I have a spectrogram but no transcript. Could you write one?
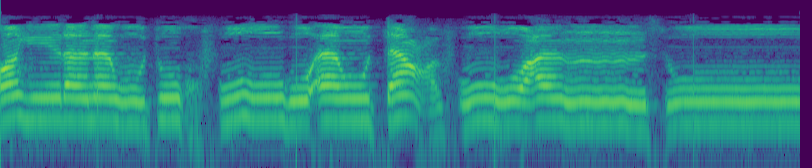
خيرا أو تخفوه أو تعفو عن سوء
